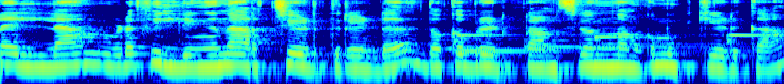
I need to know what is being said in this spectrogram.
നമ്മൾ എല്ലാം ഇവിടെ ഫില്ലിങ് നിറച്ചെടുത്തിട്ടുണ്ട്. ഇതൊക്കെ ബ്രെഡ് ക്രംസിലൊന്ന് നമുക്ക് മുക്കിയെടുക്കാം.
